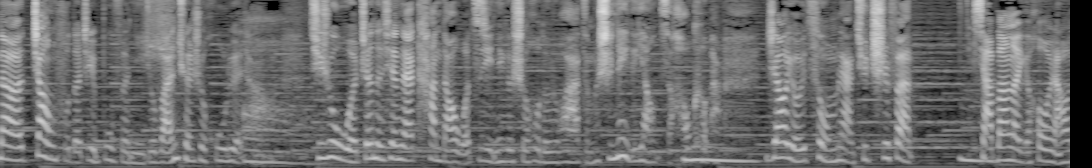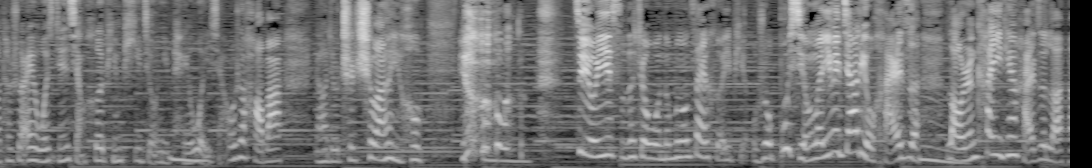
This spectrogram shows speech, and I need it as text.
那丈夫的这部分你就。完全是忽略他。其实我真的现在看到我自己那个时候的时候啊，怎么是那个样子？好可怕！你知道有一次我们俩去吃饭，下班了以后，然后他说：“哎，我今天想喝瓶啤酒，你陪我一下。”我说：“好吧。”然后就吃，吃完了以后，然后最有意思的时候，我能不能再喝一瓶？我说：“不行了，因为家里有孩子，老人看一天孩子了，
